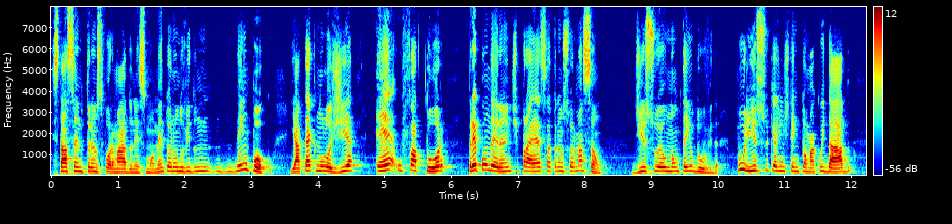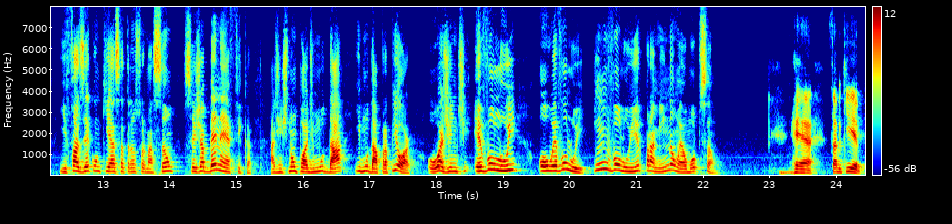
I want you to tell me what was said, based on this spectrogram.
está sendo transformado nesse momento, eu não duvido nem um pouco. E a tecnologia é o fator preponderante para essa transformação. Disso eu não tenho dúvida. Por isso que a gente tem que tomar cuidado e fazer com que essa transformação seja benéfica. A gente não pode mudar e mudar para pior. Ou a gente evolui ou evolui. Involuir, para mim, não é uma opção. É, sabe que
